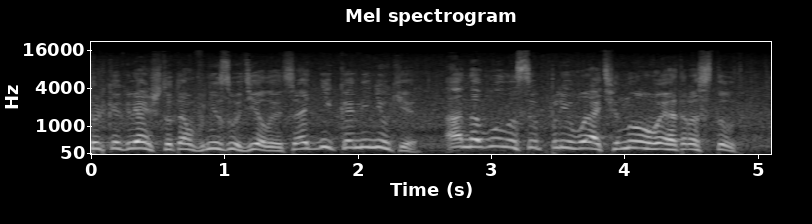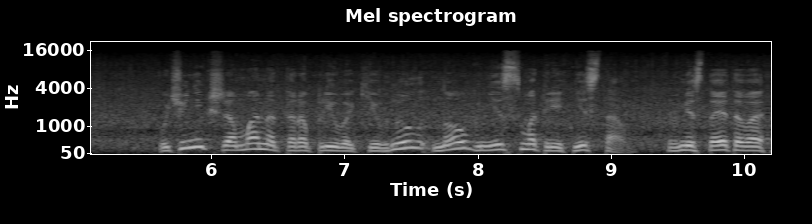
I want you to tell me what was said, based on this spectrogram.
Только глянь, что там внизу делается, одни каменюки! А на волосы плевать, новые отрастут!» Ученик шамана торопливо кивнул, но вниз смотреть не стал. Вместо этого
